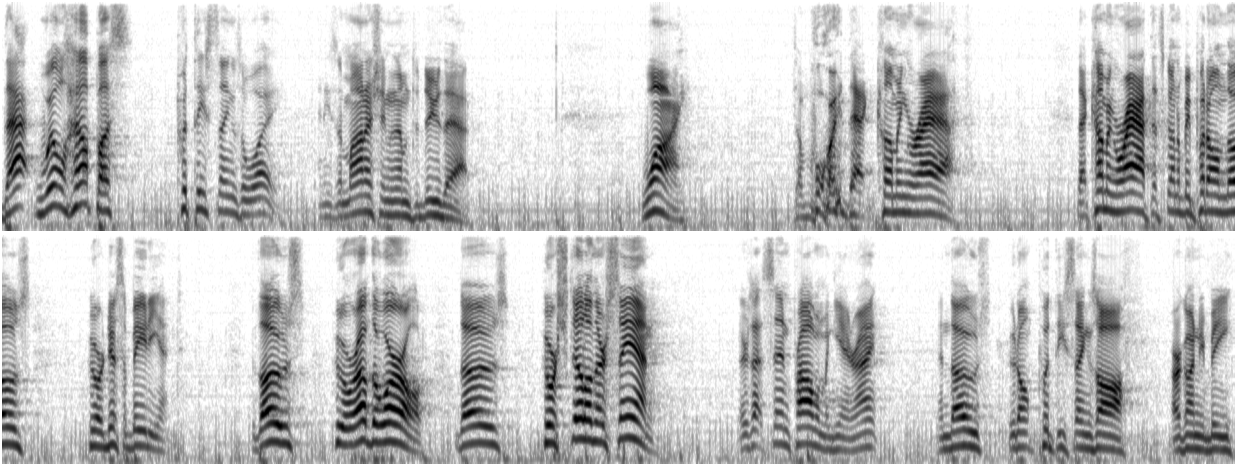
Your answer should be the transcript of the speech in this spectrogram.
that will help us put these things away. And he's admonishing them to do that. Why? To avoid that coming wrath. That coming wrath that's going to be put on those who are disobedient, those who are of the world, those who are still in their sin. There's that sin problem again, right? And those who don't put these things off are going to be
